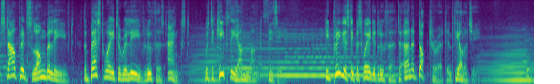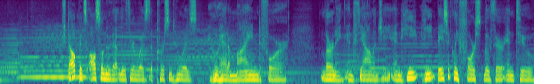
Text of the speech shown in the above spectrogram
Staupitz long believed the best way to relieve Luther's angst was to keep the young monk busy. He'd previously persuaded Luther to earn a doctorate in theology. Staupitz also knew that Luther was the person who was who had a mind for learning and theology, and he, he basically forced Luther into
